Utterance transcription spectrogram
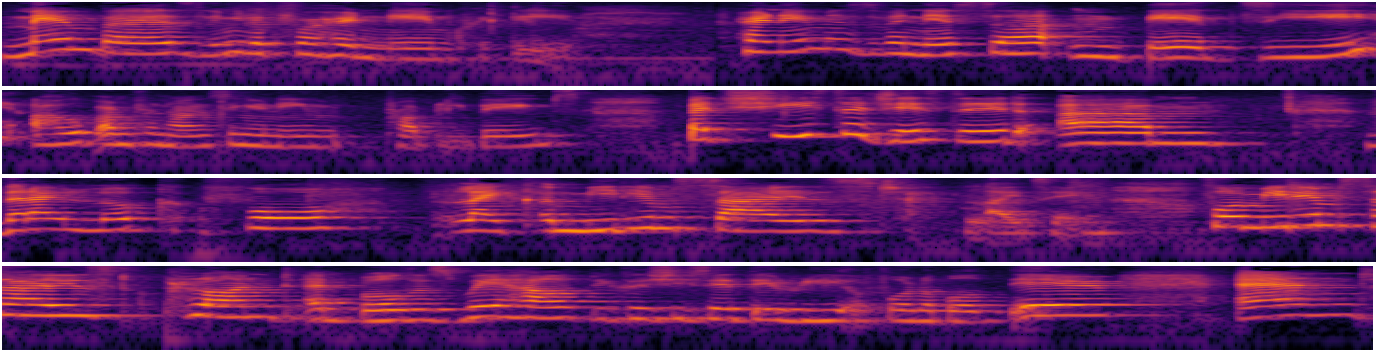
members let me look for her name quickly her name is Vanessa Mbedzi. I hope I'm pronouncing your name properly, babes. But she suggested um, that I look for like a medium-sized lighting. For a medium-sized plant at Builders Warehouse because she said they're really affordable there. And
